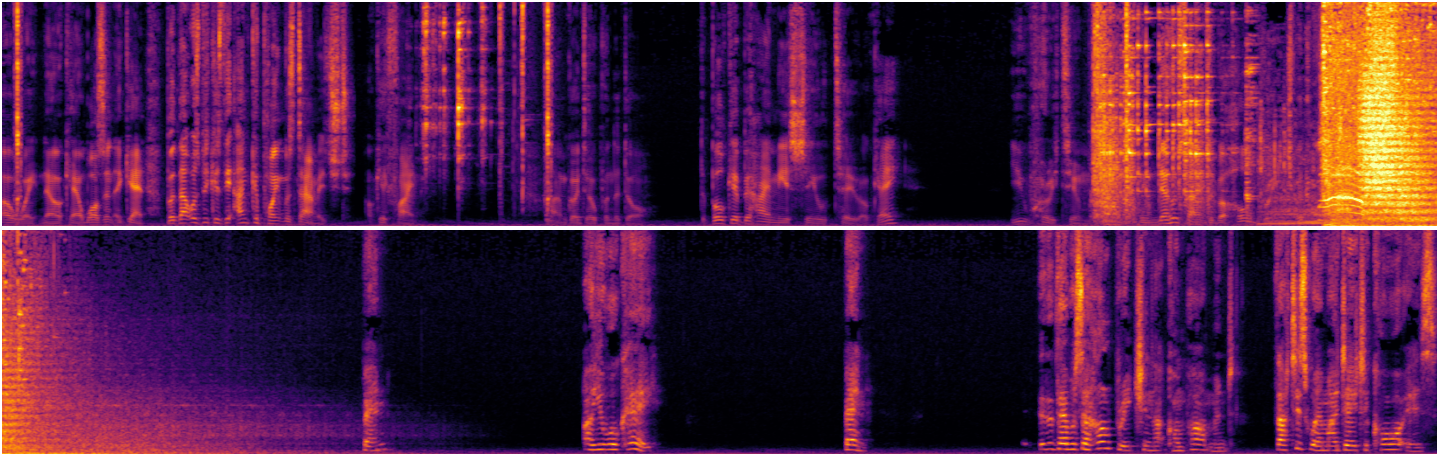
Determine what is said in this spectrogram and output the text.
oh, wait, no, okay, I wasn't again. But that was because the anchor point was damaged. Okay, fine. I'm going to open the door. The bulkhead behind me is sealed too, okay? You worry too much. There's no signs of a hull breach, but. Ben? Are you okay? Ben? There was a hull breach in that compartment. That is where my data core is.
